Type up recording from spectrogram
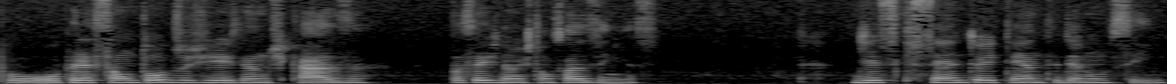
por opressão todos os dias dentro de casa. Vocês não estão sozinhas. Diz que 180 e denuncie.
